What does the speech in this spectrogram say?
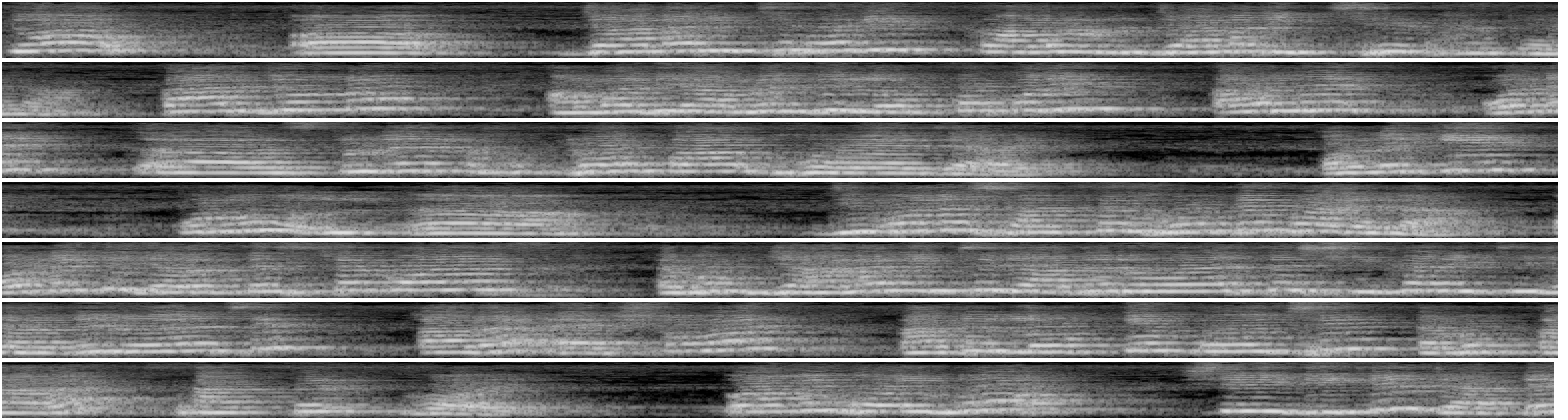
কেউ জানার ইচ্ছে থাকে, কারোর জানার ইচ্ছে থাকে না। তার জন্য আমাদের, আমরা যদি লক্ষ্য করি, তাহলে অনেক স্টুডেন্ট ড্রপ আউট হয়ে যায়। অনেকে কোনো জীবনে সাকসেস হতে পারে না। অনেকে যারা চেষ্টা করে এবং জানার ইচ্ছে যাদের রয়েছে, শিখার ইচ্ছে যাদের রয়েছে তারা একসময় তাদের লক্ষ্যে পৌঁছে এবং তারা সাকসেস হয়। তো আমি বলব, সেই দিকে যাতে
